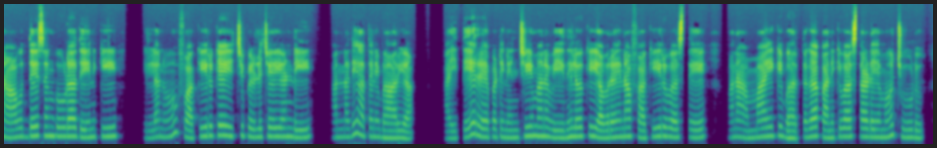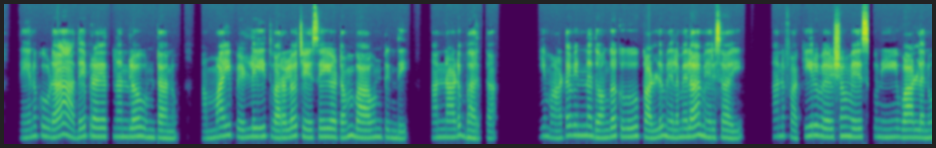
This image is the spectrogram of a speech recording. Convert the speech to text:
నా ఉద్దేశం కూడా దేనికి? పిల్లను ఫకీరుకే ఇచ్చి పెళ్ళి చేయండి అన్నది అతని భార్య. అయితే రేపటి నుంచి మన వీధిలోకి ఎవరైనా ఫకీరు వస్తే మన అమ్మాయికి భర్తగా పనికి వస్తాడేమో చూడు. నేను కూడా అదే ప్రయత్నంలో ఉంటాను. అమ్మాయి పెళ్ళి త్వరలో చేసేయటం బావుంటుంది అన్నాడు భర్త. ఈ మాట విన్న దొంగకు కళ్ళు మిలమిలా మెరిశాయి. తాను ఫకీరు వేషం వేసుకుని వాళ్ళను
